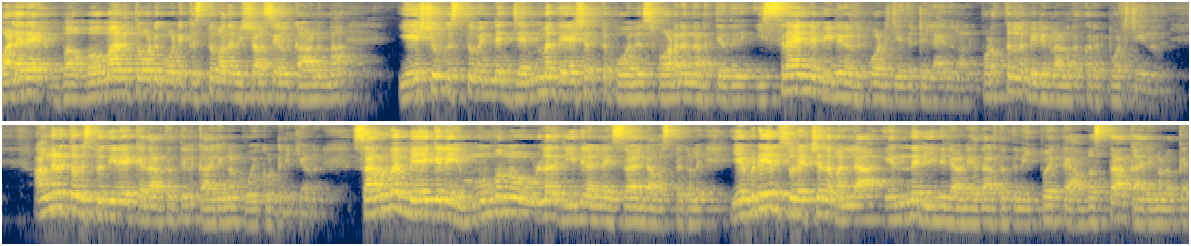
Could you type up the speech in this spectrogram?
വളരെ ബഹുമാനത്തോടു കൂടി ക്രിസ്തുമത വിശ്വാസികൾ കാണുന്ന യേശു ക്രിസ്തുവിന്റെ ജന്മദേശത്ത് പോലും സ്ഫോടനം നടത്തിയത് ഇസ്രായേലിന്റെ മീഡിയകൾ റിപ്പോർട്ട് ചെയ്തിട്ടില്ല എന്നുള്ളതാണ്. പുറത്തുള്ള മീഡിയകളാണ് അതൊക്കെ റിപ്പോർട്ട് ചെയ്യുന്നത്. അങ്ങനത്തെ ഒരു സ്ഥിതിയിലേക്ക് യഥാർത്ഥത്തിൽ കാര്യങ്ങൾ പോയിക്കൊണ്ടിരിക്കുകയാണ്. സർവ മേഖലയും മുമ്പൊന്നും ഉള്ള രീതിയിലല്ല ഇസ്രായേലിന്റെ അവസ്ഥകൾ എവിടെയും സുരക്ഷിതമല്ല എന്ന രീതിയിലാണ് യഥാർത്ഥത്തിൽ ഇപ്പോഴത്തെ അവസ്ഥ കാര്യങ്ങളൊക്കെ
